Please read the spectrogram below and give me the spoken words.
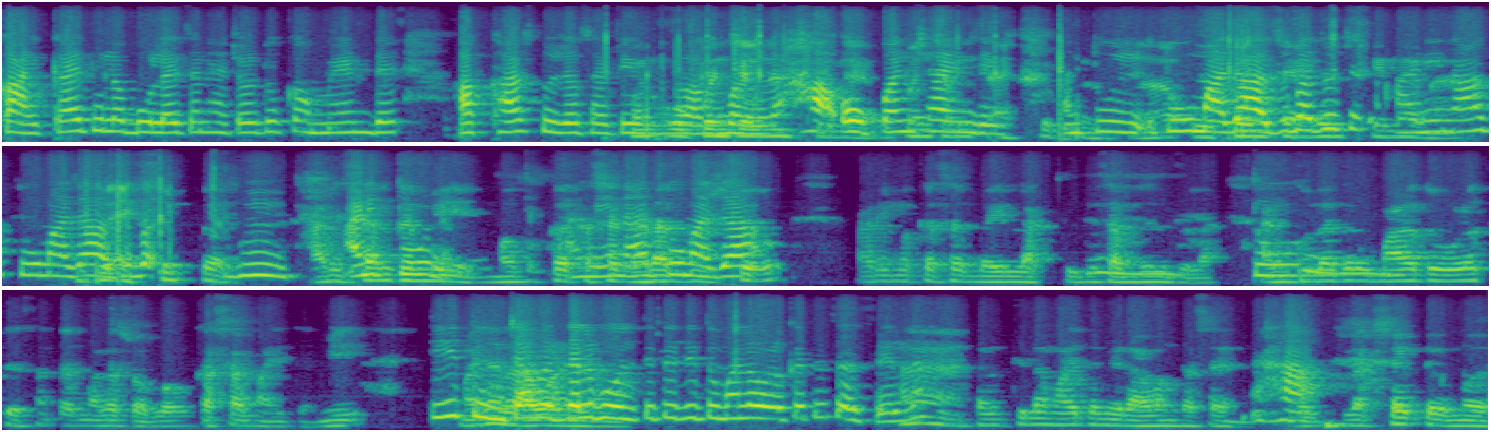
काय काय तुला बोलायचं आणि ह्याच्यावर तू कमेंट दे. हा खास तुझ्यासाठी ब्लॉग बनवला. हा ओपन challenge दे. आणि तू. तू माझ्या आजूबाजूचे आणि ना, तू माझ्या आजूबाजू आणि तू- आणि ना तू माझ्या- आणि मग कसं बैल लागतो ते समजेल तुला. आणि तुला जर मला तू ओळखतेस ना तर मला स्वभाव कसा माहीत आहे? मी ती माझ्या तुमच्याबद्दल रावणाला- बोलते तर ती तुम्हाला ओळखतच असेल ना? हा कारण तिला माहीत आहे मी रावण कसा आहे. हा. लक्षात ठेव मग.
